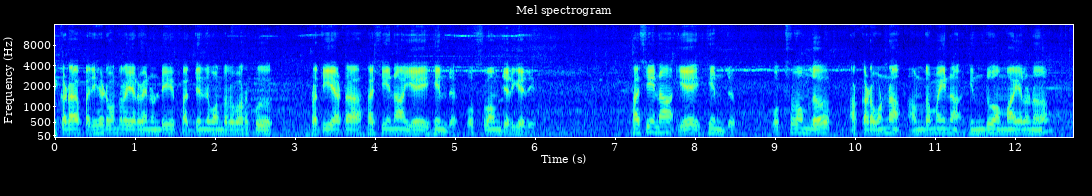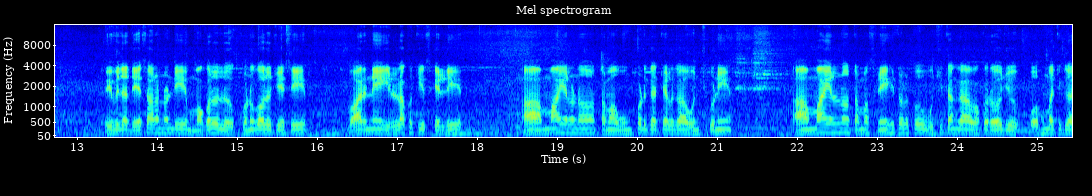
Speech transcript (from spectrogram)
ఇక్కడ పదిహేడు వందల ఇరవై నుండి పద్దెనిమిది వందల వరకు ప్రతి ఏటా హసీనా ఏ హింద్ ఉత్సవం జరిగేది. హసీనా ఏ హింద్ ఉత్సవంలో అక్కడ ఉన్న అందమైన హిందూ అమ్మాయిలను వివిధ దేశాల నుండి మొఘలులు కొనుగోలు చేసి వారిని ఇళ్ళకు తీసుకెళ్ళి ఆ అమ్మాయిలను తమ ఉంపుడు గత్తెలుగా ఉంచుకుని ఆ అమ్మాయిలను తమ స్నేహితులకు ఉచితంగా ఒకరోజు బహుమతిగా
